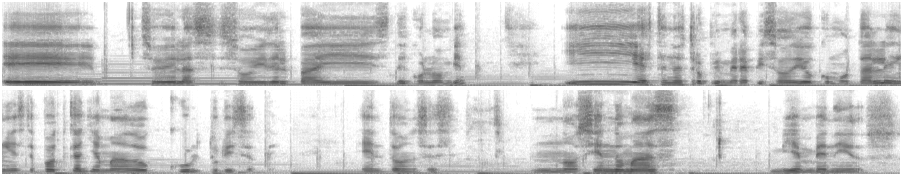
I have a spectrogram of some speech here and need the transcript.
Eh, soy, de soy del país de Colombia y este es nuestro primer episodio como tal en este podcast llamado Culturízate. Entonces, no siendo más, bienvenidos.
